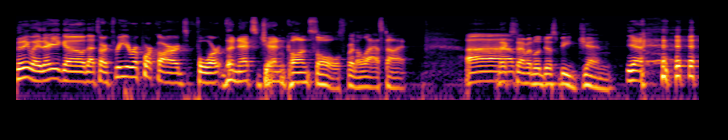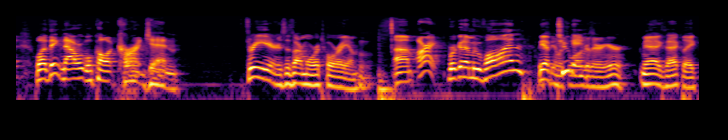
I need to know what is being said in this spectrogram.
But anyway, there you go. That's our three-year report cards for the next gen consoles for the last time. Uh, Next time it'll just be gen. Yeah. well, I think now we'll call it current gen. Three years is our moratorium. Um, all right, we're going to move on. We have See how two much games. longer they're here. Yeah, exactly.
